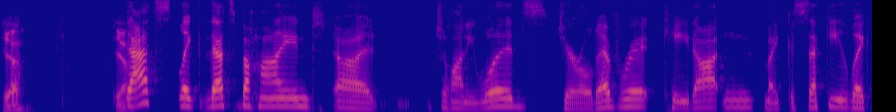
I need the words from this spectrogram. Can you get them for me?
Yeah. Yeah. That's like that's behind uh Jelani Woods, Gerald Everett, Cade Otton, Mike Gesicki. Like,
